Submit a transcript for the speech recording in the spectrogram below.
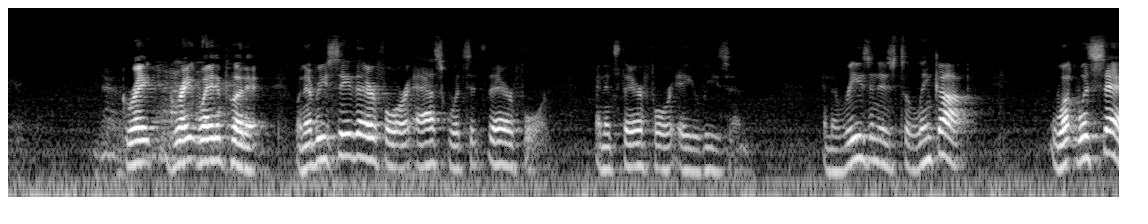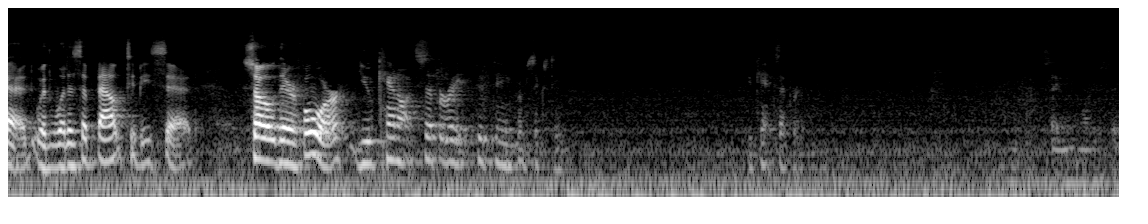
there? Yeah. Great, great way to put it. Whenever you see therefore, ask what's it there for. And it's there for a reason. And the reason is to link up what was said with what is about to be said. So, therefore, you cannot separate 15 from 16. You can't separate. Same thing like you said.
